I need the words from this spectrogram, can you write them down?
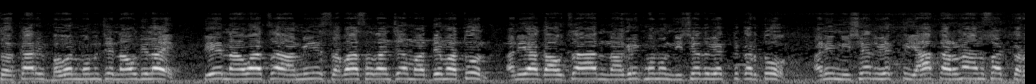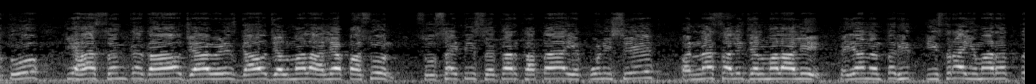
सहकार भवन म्हणून जे नाव दिलं आहे ते नावाचा आम्ही सभासदांच्या माध्यमातून आणि या गावचा नागरिक म्हणून निषेध व्यक्त करतो. आणि निषेध व्यक्त या कारणानुसार करतो की हा संख गाव ज्यावेळेस गाव जन्माला आल्यापासून सोसायटी सहकार खाता एकोणीसशे पन्नास साली जन्माला आली त्याच्यानंतर ही तिसरा इमारत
